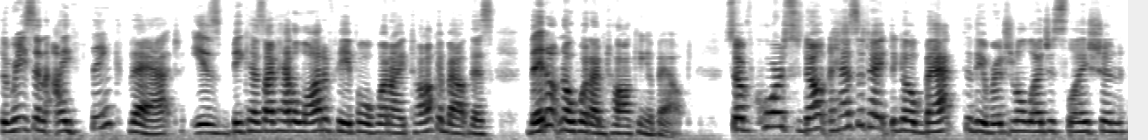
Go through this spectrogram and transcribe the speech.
the reason I think that is because I've had a lot of people, when I talk about this, they don't know what I'm talking about. So, of course, don't hesitate to go back to the original legislation,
